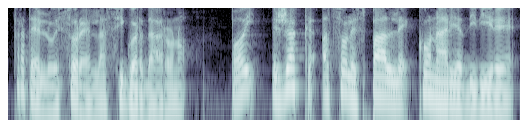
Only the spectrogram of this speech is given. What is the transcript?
Fratello e sorella si guardarono. Poi Jacques alzò le spalle con aria di dire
